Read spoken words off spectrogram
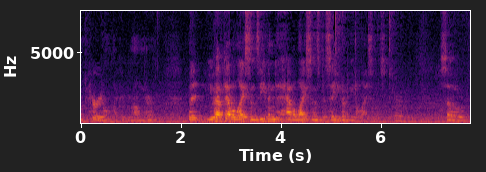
Imperial. I could be wrong there. But you have to have a license, even to have a license to say you don't need a license. So it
